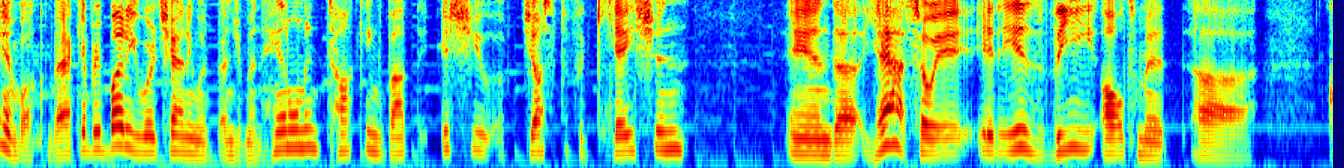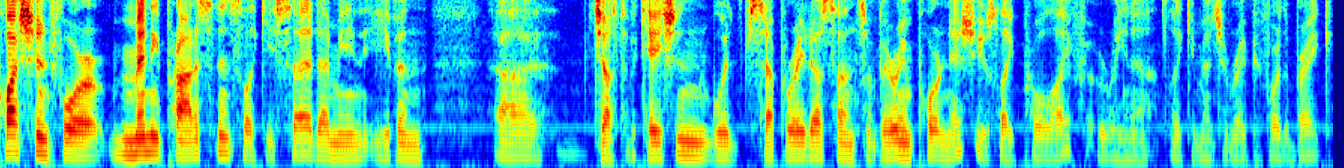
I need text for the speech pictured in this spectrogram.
And welcome back, everybody. We're chatting with Benjamin Handelman, talking about the issue of justification. And uh, yeah, so it, it is the ultimate uh, question for many Protestants. Like you said, I mean, even uh, justification would separate us on some very important issues like pro life arena, like you mentioned right before the break.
